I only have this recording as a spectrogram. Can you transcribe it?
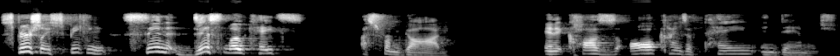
Spiritually speaking, sin dislocates us from God and it causes all kinds of pain and damage.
